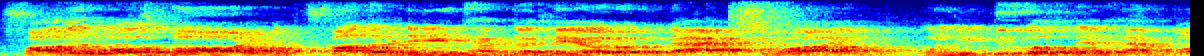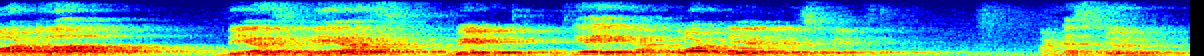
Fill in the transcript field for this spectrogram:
Father was bald. Father didn't have the hair. That's why only two of them have got a, their hairs wet. Okay, have got their hairs wet. Understood?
